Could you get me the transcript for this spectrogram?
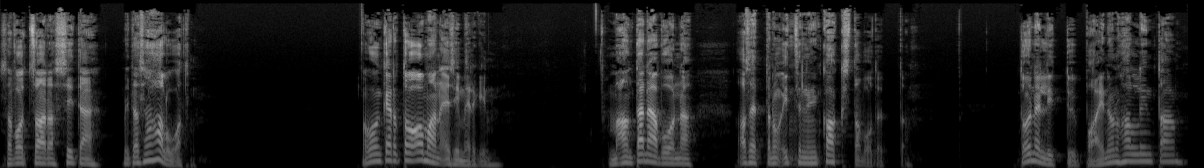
sä voit saada sitä, mitä sä haluat. Mä voin kertoa oman esimerkin. Mä oon tänä vuonna asettanut itselleni kaksi tavoitetta. Toinen liittyy painonhallintaan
